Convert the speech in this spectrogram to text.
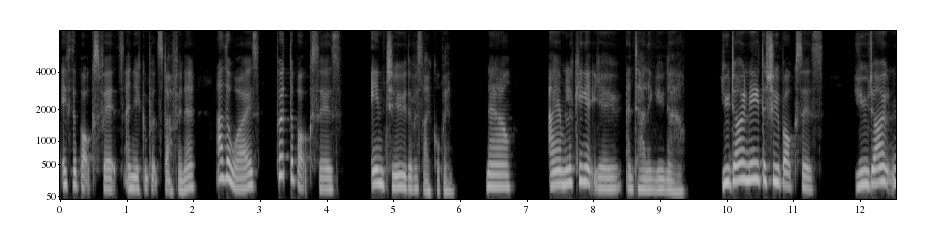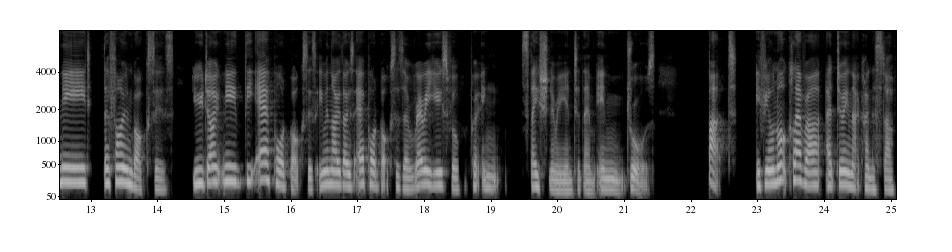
if the box fits and you can put stuff in it. Otherwise, put the boxes into the recycle bin. Now, I am looking at you and telling you now you don't need the shoe boxes. You don't need the phone boxes. You don't need the AirPod boxes, even though those AirPod boxes are very useful for putting stationery into them in drawers. But if you're not clever at doing that kind of stuff,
